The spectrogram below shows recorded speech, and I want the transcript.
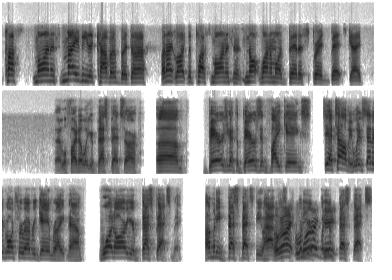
plus minus, maybe the cover, but uh, I don't like the plus minus, and it's not one of my better spread bets, Gabe. Right, we'll find out what your best bets are. Um, Bears, you got the Bears and Vikings. So yeah, tell me, instead of going through every game right now, what are your best bets, Mick? How many best bets do you have? All right. Well, what, what, are your, I what do, are your best bets?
